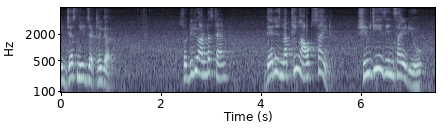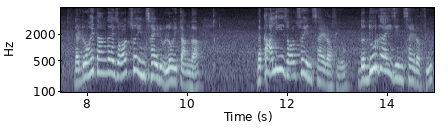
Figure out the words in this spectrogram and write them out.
it just needs a trigger. So, did you understand? There is nothing outside. Shivji is inside you, the Rohitanga is also inside Lohitanga, the Kali is also inside of you, the Durga is inside of you.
